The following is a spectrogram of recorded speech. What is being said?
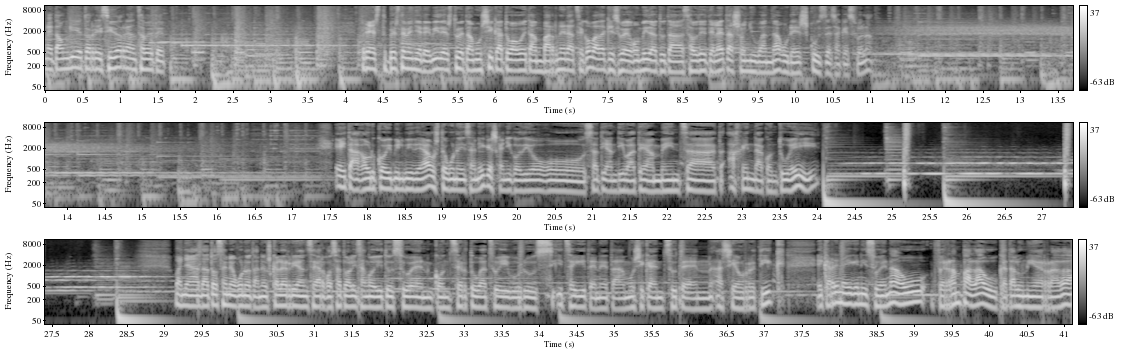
Gabon eta ongi etorri zidorrean zabete. Prest, beste bain ere, bide estu eta musikatu hauetan barneratzeko badakizue gonbidatuta zaudetela eta soinu banda gure eskuz dezakezuela. Eta gaurko ibilbidea, osteguna izanik, eskainiko diogu zati handi batean behintzat agenda kontuei. Baina datozen egunotan Euskal Herrian zehar gozatu izango dituzuen kontzertu batzuei buruz hitz egiten eta musika entzuten hasi aurretik, ekarri nahi genizuen hau Ferran Palau Kataluniarra da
